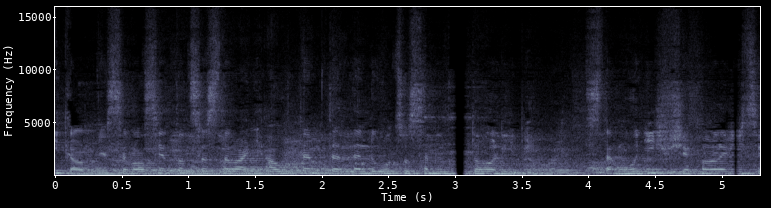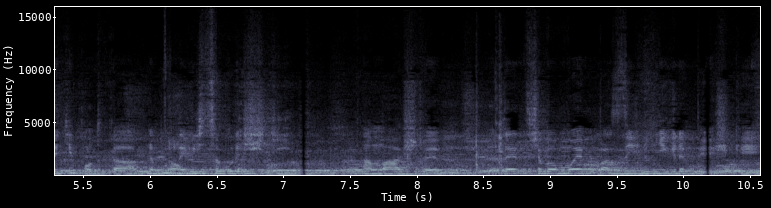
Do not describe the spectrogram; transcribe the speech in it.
říkal, mně se vlastně to cestování autem, to je ten důvod, co se mi u toho líbí. Si tam hodíš všechno, nevíš, co tě potká, nebo No. nevíš, co budeš štít. A máš to. Je, to je třeba moje pas, když jdu někde pěšky,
